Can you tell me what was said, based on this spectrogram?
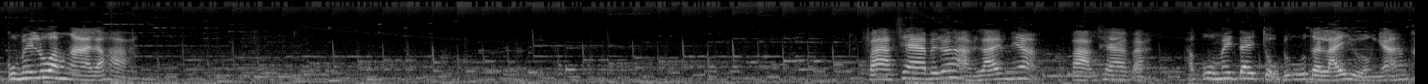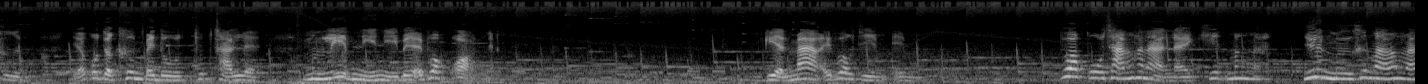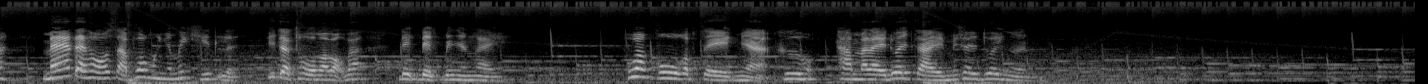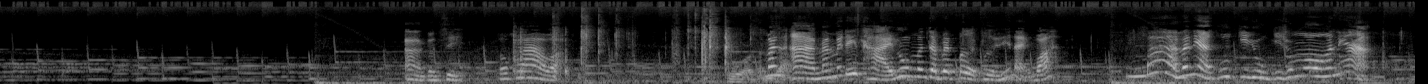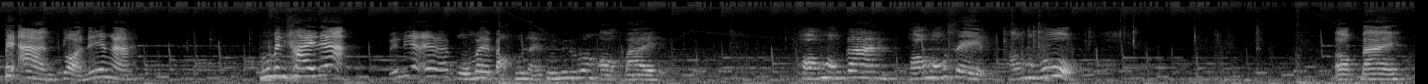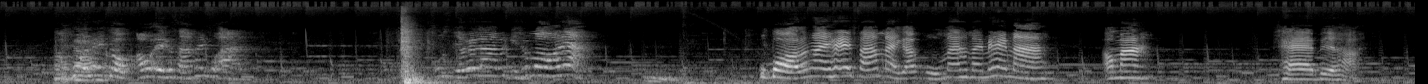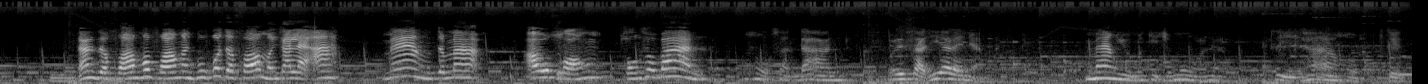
กูไม่ร่วมงานแล้วค่ะ ฝากแชร์ไปด้วยค่ะ ไลฟ์เนี้ยฝากแชร์ไปถ้ากูไม่ได้จบกูจะไลฟ์อยู่อย่างเงี้ยทั้งคืน เดี๋ยวกูจะขึ้นไปดูทุกชั้นเลย มึงรีบหนีหนีไปไอ้พวกกอดเนี่ย เกลียดมากไอ้พวก GMM พวกกูช้ำขนาดไหนคิดมั่งไหมยื่นมือขึ้นมาบ้างไหม แม้แต่โทรศัพท์พวกมึงยังไม่คิดเลย ที่จะโทรมาบอกว่าเด็กๆเป็นยังไง พวกกูกับเจกเนี่ย คือทำอะไรด้วยใจไม่ใช่ด้วยเงิน อ่านกันสิคร่าวๆอะ ตัวสัญมันญาอ่านมันไม่ได้ถ่ายรูปมันจะไปเปิดเผยที่ไหนวะมึงบ้าปะเนี่ยกูกี่อยู่กี่ชั่วโมงแล้วเนี่ย ไปอ่านก่อนได้ยังไง มึงเป็นใครเนี่ย ไปเรียกไอ้ระกูมาเลยปะคนไหนคุณไม่รู้เรื่องออกไป ของของการของของเศษของของลูก ออกไปพูดให้จบ เอาเอกสารให้กูอ่าน กูเสียเวลาไปกี่ชั่วโมงแล้วเนี่ยอืมกูบอกแล้วไงให้ไอ้ฟ้าใหม่กับกูมาทำไมไม่ให้มา เอามา แชร์ไปเลยค่ะนั่งจะฟ้องก็ฟ้องกัน กูก็จะฟ้องเหมือนกันแหละอะ แม่งจะมาเอาของของชาวบ้าน โอ้โหสันดาน บริษัทที่อะไรเนี่ย แม่งอยู่มากี่ชั่วโมงแล้วเนี่ยสี่ห้าหกเจ็ด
